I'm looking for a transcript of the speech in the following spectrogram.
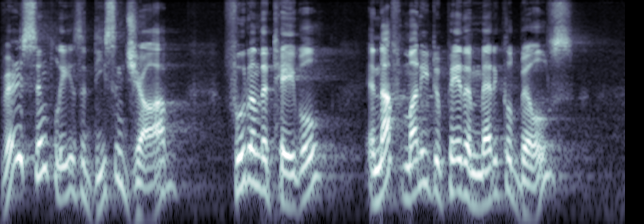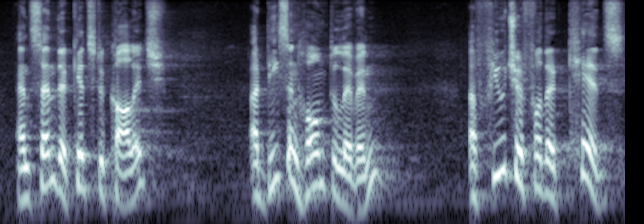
very simply, is a decent job, food on the table, enough money to pay their medical bills and send their kids to college, a decent home to live in, a future for their kids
